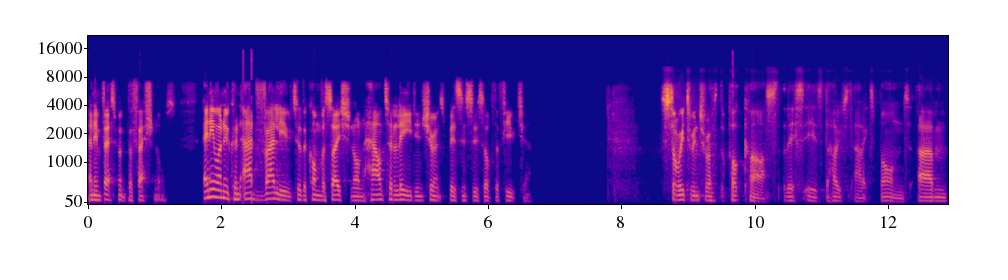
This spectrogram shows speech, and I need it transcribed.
and investment professionals. Anyone who can add value to the conversation on how to lead insurance businesses of the future. Sorry to interrupt the podcast. This is the host, Alex Bond. Um,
